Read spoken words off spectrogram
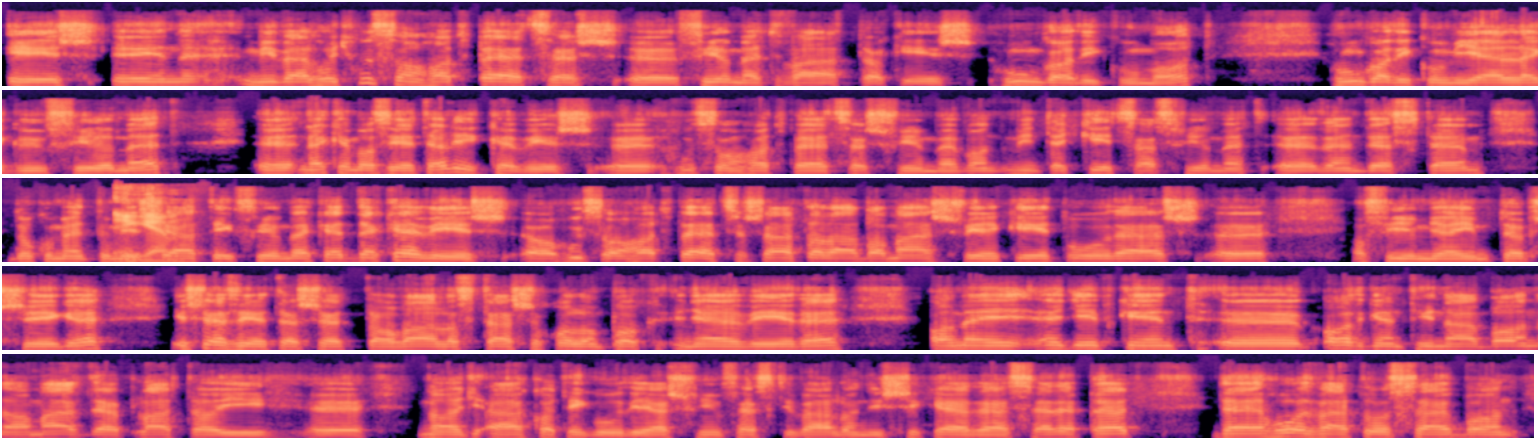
és én, mivel hogy 26 perces filmet vártak, és hungarikumot, hungarikum jellegű filmet, Nekem azért elég kevés 26 perces filme van, mint egy 200 filmet rendeztem, dokumentum Igen. és játékfilmeket, de kevés a 26 perces, általában másfél-két órás a filmjeim többsége, és ezért esett a választás a kolompok nyelvére, amely egyébként Argentinában a Mar del Platai nagy A-kategóriás filmfesztiválon is sikerrel szerepelt, de Horvátországban,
